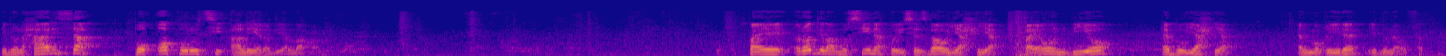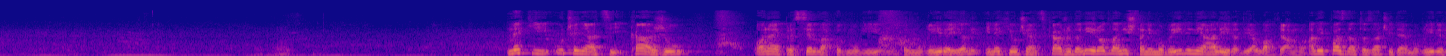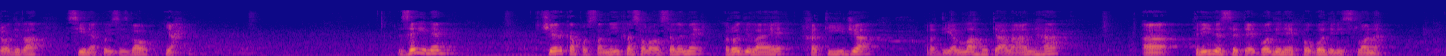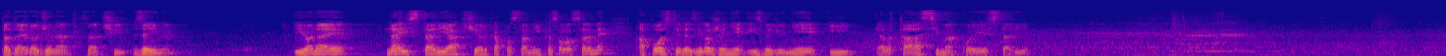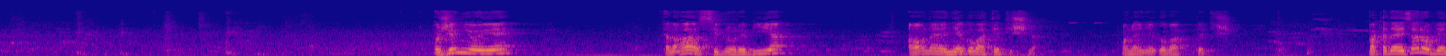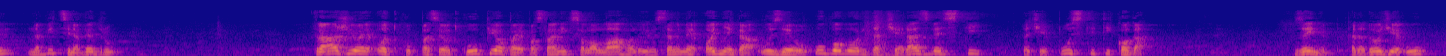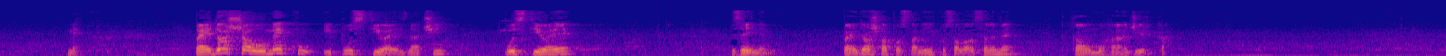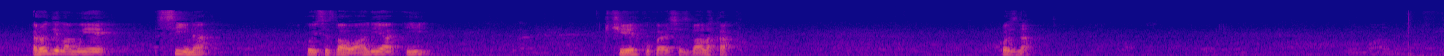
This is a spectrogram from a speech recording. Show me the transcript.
ibn Harisa po oporuci Ali radijallahu anha. Pa je rodila mu sina koji se zvao Jahja, pa je on bio Ebu Jahja, El Mugire ibn Neufel. Neki učenjaci kažu, ona je preselila kod Mugire, kod Mugire jeli? i neki učenjaci kažu da nije rodila ništa ni Mugiri, ni Ali radi Allah, ali je poznato znači da je Mugiri rodila sina koji se zvao Jahja. Zeynep čerka poslanika sallallahu rodila je Hatidža radijallahu ta'ala anha a 30. godine po godini slona. Tada je rođena znači Zeynep. I ona je najstarija čerka poslanika sallallahu a postoji razilaženje između nje i El Kasima koje je starije. Oženio je El-As ibn Rebija, a ona je njegova tetišna. Ona je njegova tetišna. Pa kada je zarobljen na bitci na Bedru, tražio je otkup, pa se otkupio, pa je poslanik sallallahu alejhi ve selleme od njega uzeo ugovor da će razvesti, da će pustiti koga? Zainab, kada dođe u Meku. Pa je došao u Meku i pustio je, znači, pustio je Zeynebu. Pa je došla poslaniku, sallallahu kao muhađirka. Rodila mu je sina, koji se zvao Alija, i kćerku koja se zvala kako? Ko zna?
